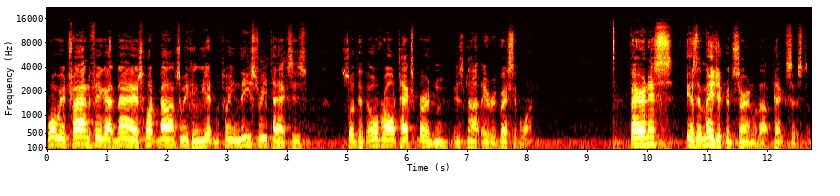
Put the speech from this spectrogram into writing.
What we're trying to figure out now is what balance we can get between these three taxes so that the overall tax burden is not a regressive one. Fairness is a major concern with our tax system.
